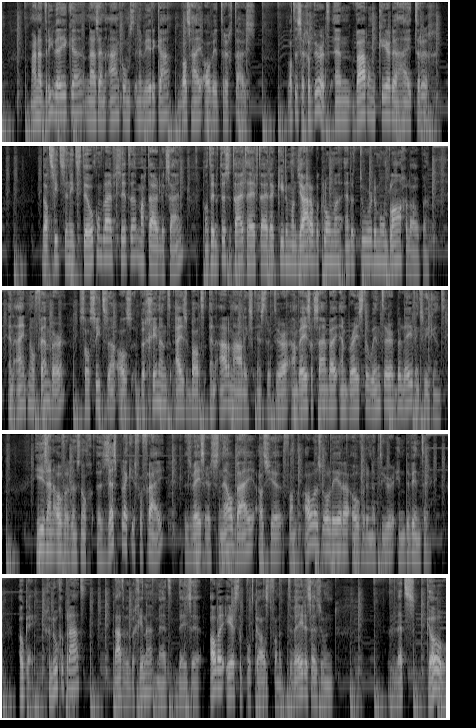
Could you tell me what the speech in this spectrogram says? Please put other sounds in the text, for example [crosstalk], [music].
Maar na drie weken na zijn aankomst in Amerika was hij alweer terug thuis. Wat is er gebeurd en waarom keerde hij terug? Dat Sietse niet stil kon blijven zitten mag duidelijk zijn, want in de tussentijd heeft hij de Kilimanjaro beklommen en de Tour de Mont Blanc gelopen. En eind november zal Sietse als beginnend ijsbad- en ademhalingsinstructeur aanwezig zijn bij Embrace the Winter belevingsweekend. Hier zijn overigens nog eh, zes plekjes voor vrij, dus wees er snel bij als je van alles wil leren over de natuur in de winter. Oké, genoeg gepraat. Laten we beginnen met deze allereerste podcast van het tweede seizoen. Let's go!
